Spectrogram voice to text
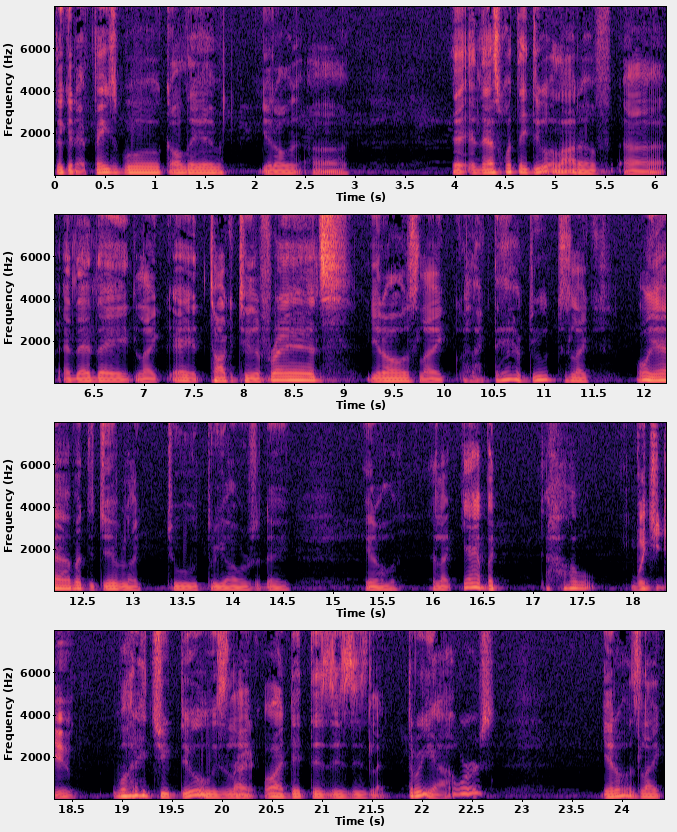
looking at Facebook, all them, you know, uh, and, that's what they do a lot of. Uh, and then they like, hey, talking to their friends, you know, it's like, like, damn, dude, it's like, oh yeah, I'm at the gym like two, three hours a day, you know. They're like, yeah, but how? What'd you do? What did you do? It's like, Right. oh, I did this. This is like three hours. You know, it's like,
